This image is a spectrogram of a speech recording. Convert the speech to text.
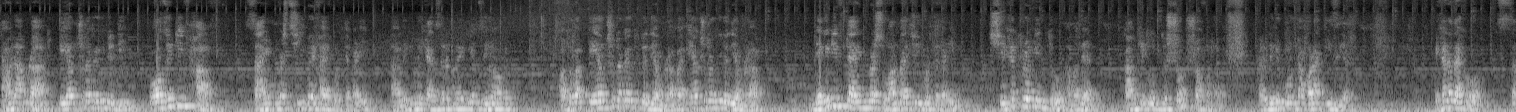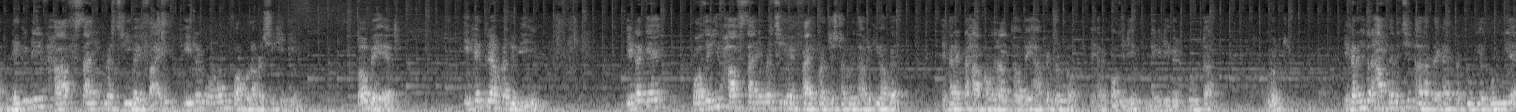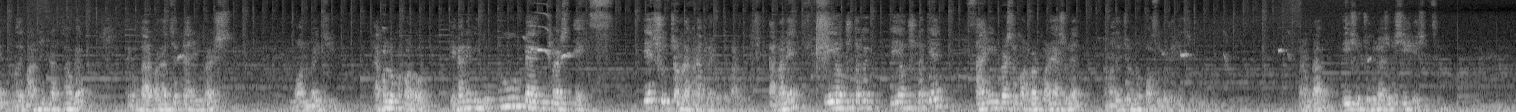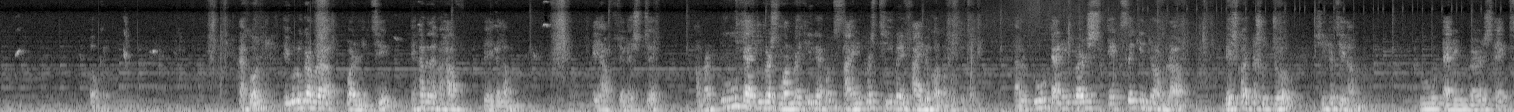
তাহলে আমরা এই অংশটাকে যদি positive half sine inverse three by five করতে পারি, তাহলে কিন্তু ক্যান্সেল হয়ে গিয়ে জিরো হবে। অথবা এই অংশটাকে যদি আমরা বা এই অংশটাকে যদি আমরা negative time inverse one by three করতে পারি, সেক্ষেত্রেও কিন্তু আমাদের কাঙ্ক্ষিত উদ্দেশ্য সফল হবে। তাহলে দেখি কোনটা করা ইজিয়ার এখানে দেখো negative half sine inverse three by five এইটার কোনো ফর্মুলা আমরা শিখিনি। তবে এক্ষেত্রে আমরা যদি এটাকে positive half sine inverse three by five করার চেষ্টা করি, তাহলে কি হবে? এখানে একটা হাফ আমাদের রাখতে হবে এই হাফের জন্য। এখানে পজিটিভ নেগেটিভের উল্টা গুড এখানে যদি হাফ এনেছি, তাহলে আমরা এখানে একটা টু দিয়ে গুণ দিয়ে আমাদের মান ঠিক রাখতে হবে। এবং তারপরে আছে tan inverse one by three এখন লক্ষ্য করো, এখানে কিন্তু টু tan ইনভার্স এক্সের সূত্র আমরা এখন অ্যাপ্লাই করতে পারব। তার মানে এই অংশটাকে এই অংশটাকে সাইন ইনভার্সে কনভার্ট করে আসলে আমাদের জন্য পসিবল এক্ষেত্রে আর আমরা এই সূত্রগুলো আসলে শিখে এসেছি। ওকে এখন এগুলোকে আমরা পরে নিচ্ছি। এখানে দেখো হাফ পেয়ে গেলাম। এই হাফ চলে এসছে। আমরা two tan inverse one by three এখন সাইন ইনভার্স থ্রি বাই ফাইভে কনভার্ট করতে চাই। তাহলে টু ট্যান ইনভার্স এক্স কিন্তু আমরা বেশ কয়েকটা সূত্র শিখেছিলাম। টু ট্যান ইনভার্স এক্স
